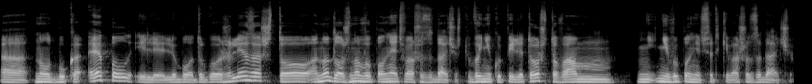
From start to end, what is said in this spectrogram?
э, ноутбука Apple или любого другого железа, что оно должно выполнять вашу задачу, чтобы вы не купили то, что вам не, не выполнит все-таки вашу задачу.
